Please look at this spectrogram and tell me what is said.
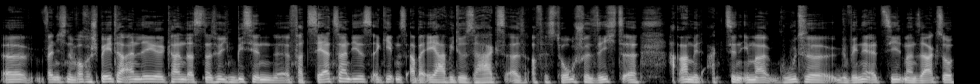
Äh, wenn ich eine Woche später anlege, kann das natürlich ein bisschen äh, verzerrt sein, dieses Ergebnis. Aber ja, wie du sagst, also auf historische Sicht äh, hat man mit Aktien immer gute Gewinne erzielt. Man sagt so,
